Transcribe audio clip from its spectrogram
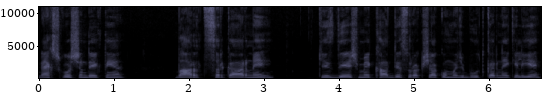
नेक्स्ट क्वेश्चन देखते हैं। भारत सरकार ने किस देश में खाद्य सुरक्षा को मज़बूत करने के लिए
